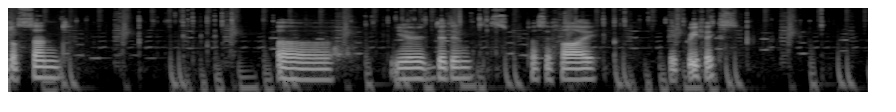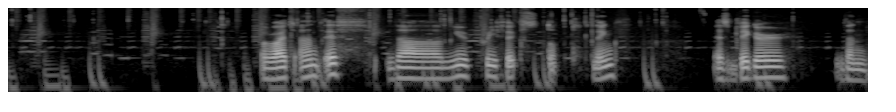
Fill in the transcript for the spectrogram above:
dot send uh, you didn't specify a prefix. Alright and if the new prefix dot length is bigger than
